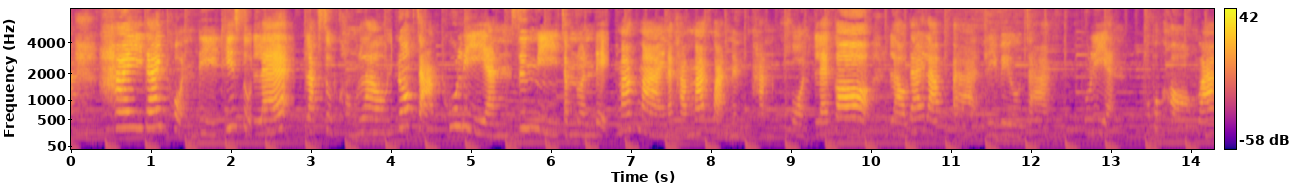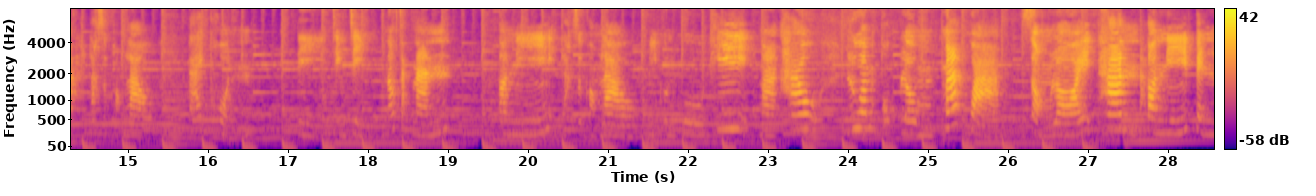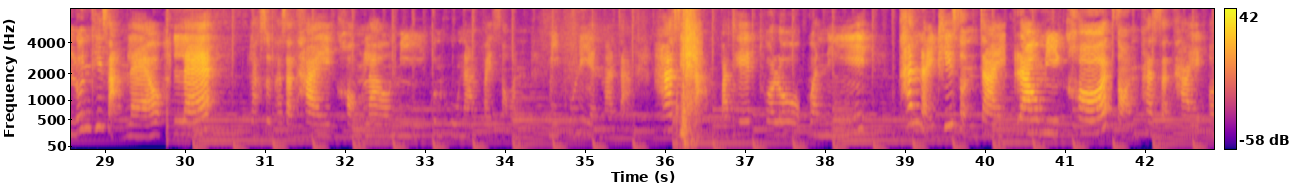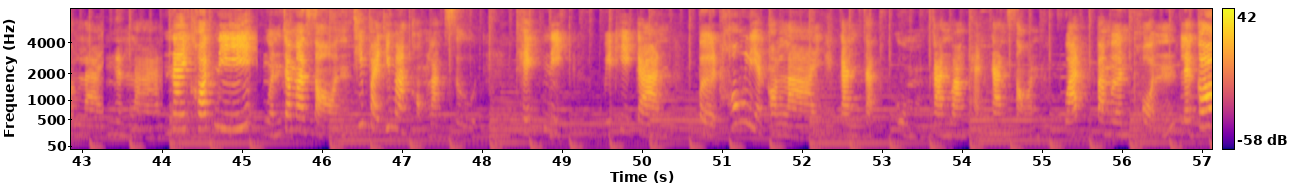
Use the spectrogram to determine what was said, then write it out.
ให้ได้ผลดีที่สุดและหลักสูตรของเรานอกจากผู้เรียนซึ่งมีจำนวนเด็กมากมายนะคะ มากกว่า 1,000 คน และก็เราได้รับรีวิวจากผู้เรียนผู้ปกครองว่าหลักสูตรของเราได้ผลดีจริงๆ นอกจากนั้น ตอนนี้หลักสูตรของเรามีคุณครูที่มาเข้า ร่วมอบรมมากกว่า 200 ท่าน ตอนนี้เป็นรุ่นที่ 3 แล้ว และหลักสูตรภาษาไทยของเรามีคุณครูนำไปสอน มีผู้เรียนมาจาก 53 ประเทศทั่วโลก วันนี้ท่านไหนที่สนใจเรามีคอร์สสอนภาษาไทยออนไลน์เงินล้าน ในคอร์สนี้หวนจะมาสอนที่ไปที่มาของหลักสูตร เทคนิค วิธีการเปิดห้องเรียนออนไลน์ การจัดกลุ่ม การวางแผนการสอน วัดประเมินผล และก็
